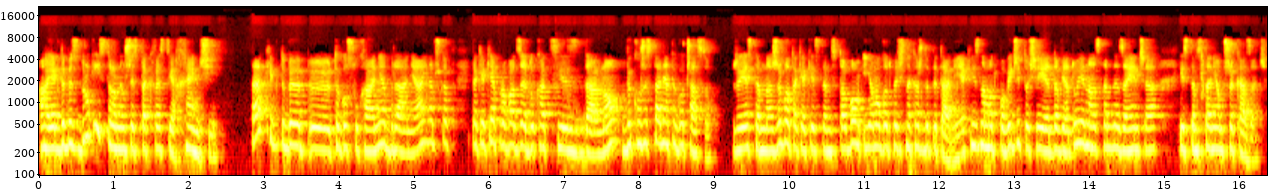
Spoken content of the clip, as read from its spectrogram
A jak gdyby z drugiej strony już jest ta kwestia chęci tak? Jak gdyby y, tego słuchania, brania i na przykład, tak jak ja prowadzę edukację zdalną, wykorzystania tego czasu, że jestem na żywo, tak jak jestem z tobą i ja mogę odpowiedzieć na każde pytanie. Jak nie znam odpowiedzi, to się je dowiaduję, na następne zajęcia jestem w stanie ją przekazać.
